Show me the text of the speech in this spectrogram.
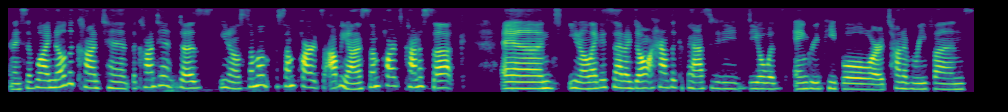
And I said, well, I know the content. The content does, you know, some of some parts. I'll be honest, some parts kind of suck. And you know, like I said, I don't have the capacity to deal with angry people or a ton of refunds.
